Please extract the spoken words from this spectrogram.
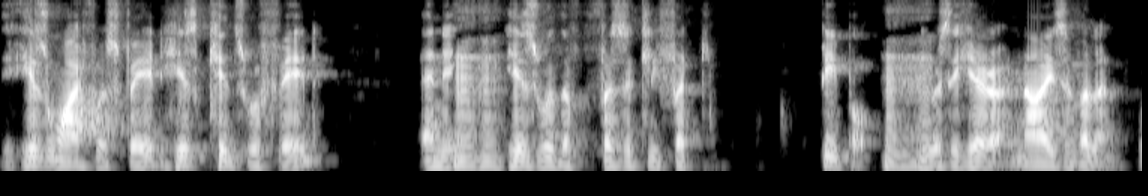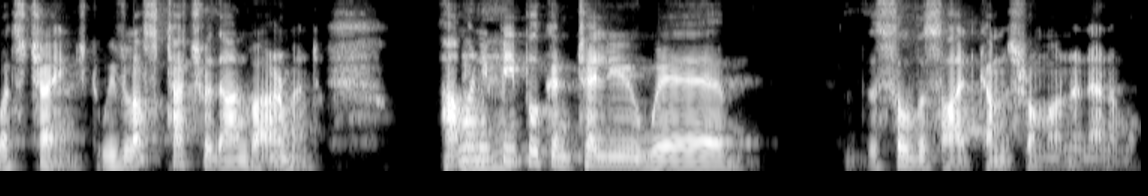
his wife was fed, his kids were fed, and he- Mhm. his were the physically fit people. He Mhm. was a hero. Now he's a villain. What's changed? We've lost touch with our environment. How many Mhm. people can tell you where the silver side comes from on an animal,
